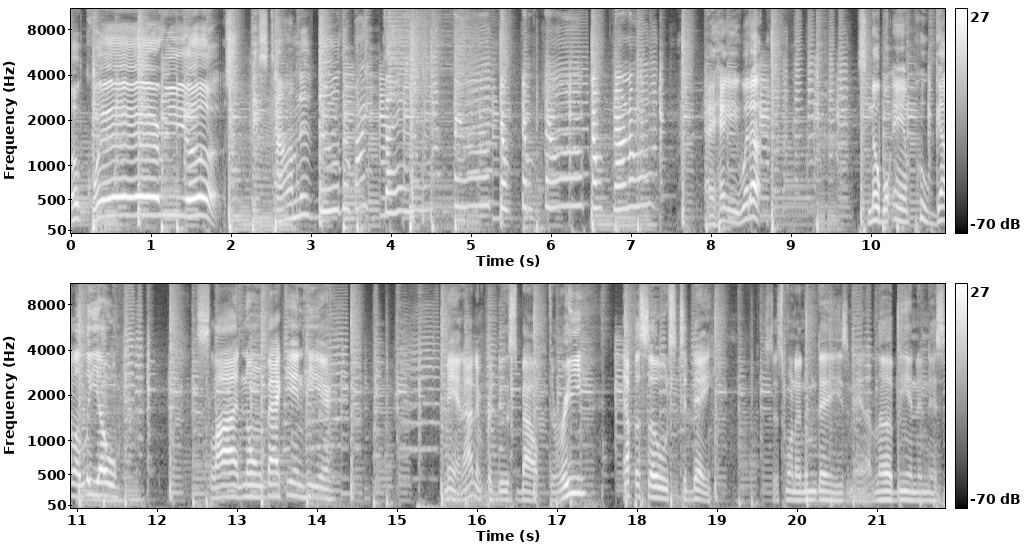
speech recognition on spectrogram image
Aquarius! It's time to do Hey, hey, what up? It's Noble and Pooh Galileo sliding on back in here. Man, I didn't produce about three episodes today. It's just one of them days, man. I love being in this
